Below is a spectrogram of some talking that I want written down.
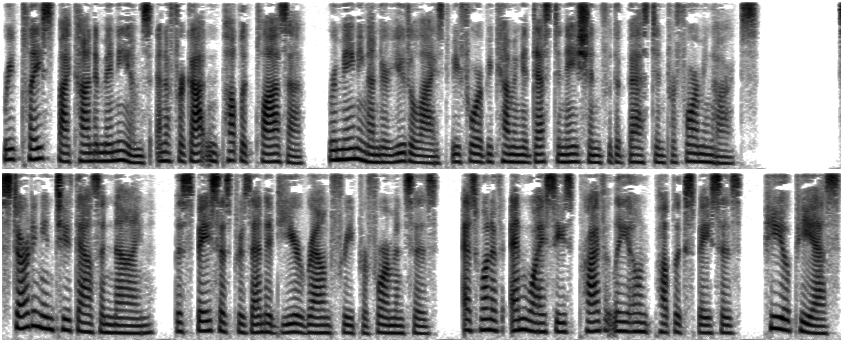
replaced by condominiums and a forgotten public plaza, remaining underutilized before becoming a destination for the best in performing arts. Starting in 2009, the space has presented year round free performances, as one of NYC's privately owned public spaces, POPS,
